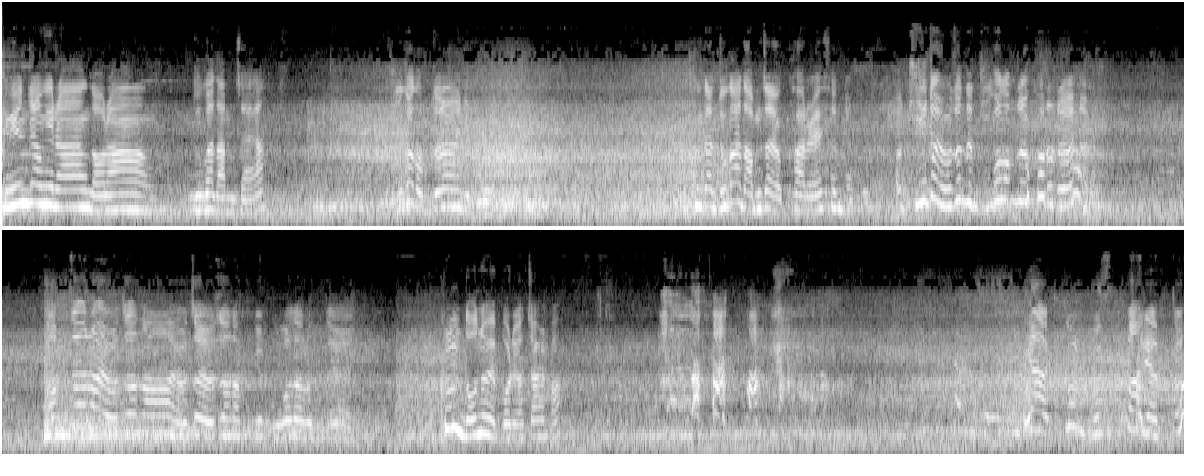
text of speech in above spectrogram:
김윤정이랑 너랑 누가 남자야? 누가 남자라는 게 뭐야? 그러니까 누가 남자 역할을 했었냐고. 아, 둘다 여잔데 누가 남자 역할을 해? 남자나 여자나 여자 여자나 그게 뭐가 다른데? 그럼 너는 왜 머리가 짧아? 야, 그건 무슨 말이야 또?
